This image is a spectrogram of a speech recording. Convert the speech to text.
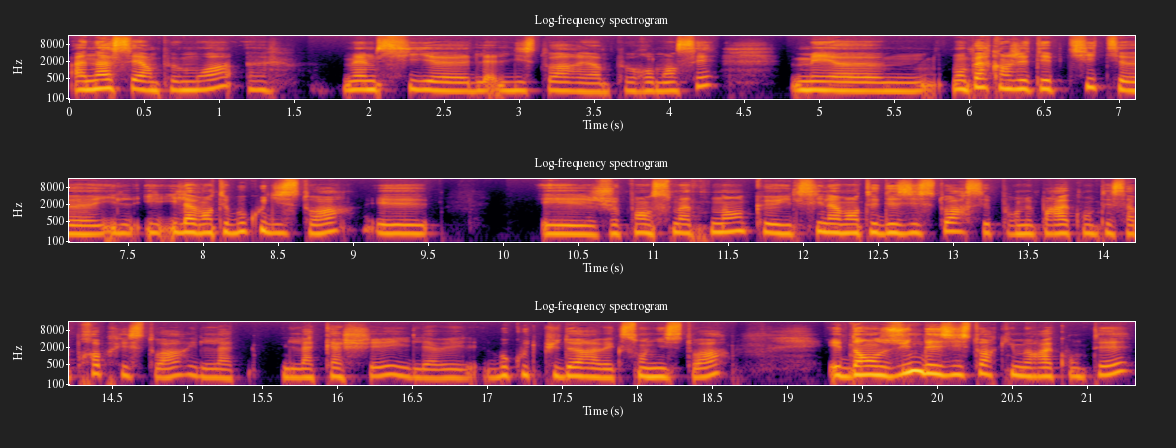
Anna, c'est un peu moi, euh, même si euh, l'histoire est un peu romancée. Mais mon père, quand j'étais petite, il, inventait beaucoup d'histoires. Et, et je pense maintenant que s'il inventait des histoires, c'est pour ne pas raconter sa propre histoire. Il l'a, l'a cachée, il avait beaucoup de pudeur avec son histoire. Et dans une des histoires qu'il me racontait,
